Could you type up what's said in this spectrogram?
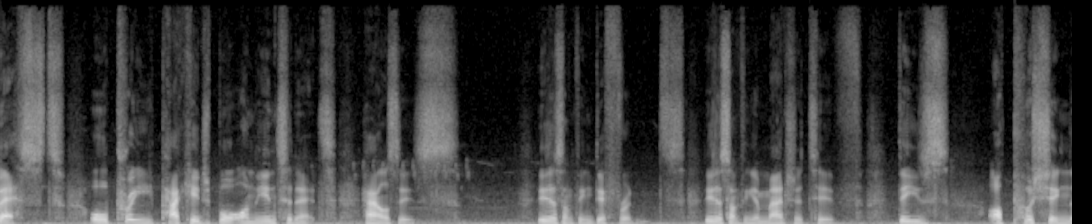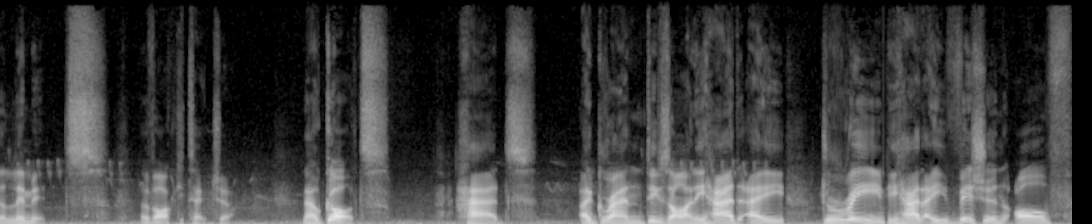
best or pre-packaged bought on the internet houses. These are something different. These are something imaginative. These are pushing the limits of architecture. Now God had a grand design. He had a dream. He had a vision of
